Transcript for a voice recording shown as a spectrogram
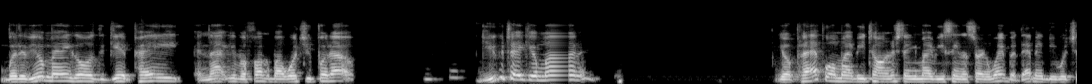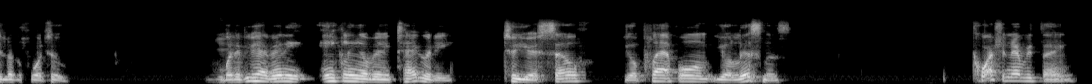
But if your main goal is to get paid and not give a fuck about what you put out, you can take your money. Your platform might be tarnished and you might be seen a certain way, but that may be what you're looking for too. But if you have any inkling of integrity to yourself, your platform, your listeners, question everything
